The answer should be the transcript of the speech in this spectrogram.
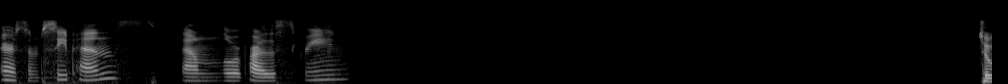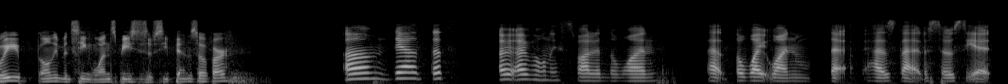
There are some sea pens down lower part of the screen. So we've only been seeing one species of sea pen so far? Um, yeah, that's, I, I've only spotted the one, that the white one that has that associate.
